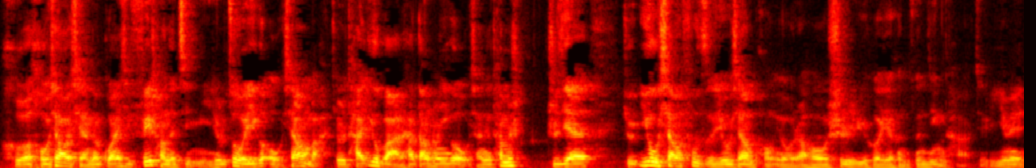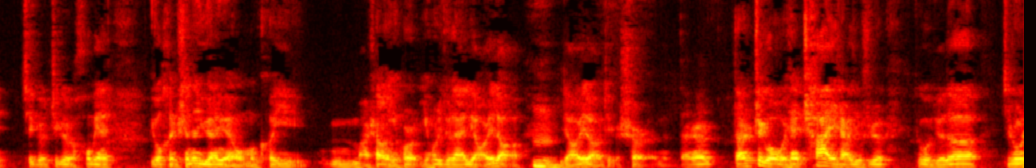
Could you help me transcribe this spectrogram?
和侯孝贤的关系非常的紧密，就是作为一个偶像吧，就是他又把他当成一个偶像，就他们之间就又像父子又像朋友，然后失之愈合也很尊敬他，就因为这个这个后面有很深的渊源，我们可以嗯马上一会儿一会儿就来聊一聊，嗯聊一聊这个事儿了。当然，当然这个我先插一下，就是就我觉得这种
